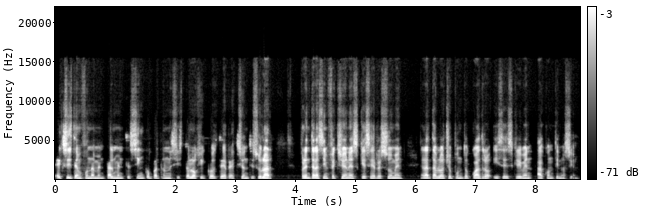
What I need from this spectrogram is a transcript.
Existen fundamentalmente cinco patrones histológicos de reacción tisular frente a las infecciones que se resumen en la tabla 8.4 y se describen a continuación.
